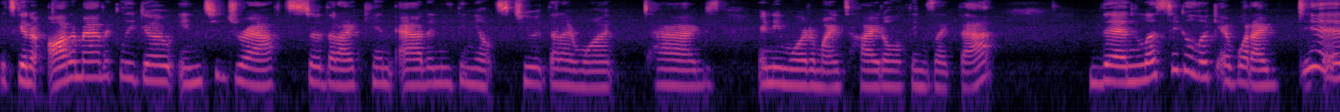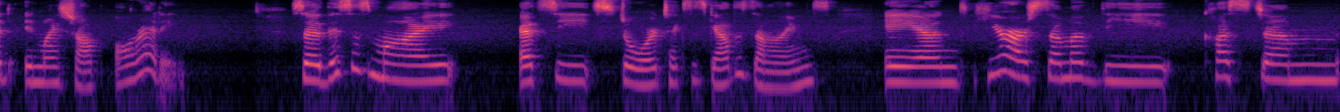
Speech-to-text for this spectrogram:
It's going to automatically go into drafts so that I can add anything else to it that I want, tags, any more to my title, things like that then let's take a look at what I did in my shop already. So this is my Etsy store, Texas Gal Designs, and here are some of the custom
